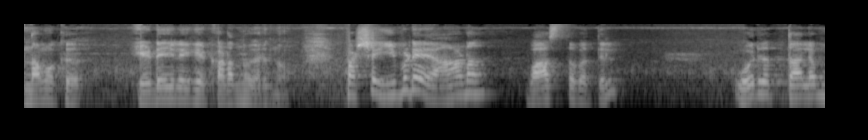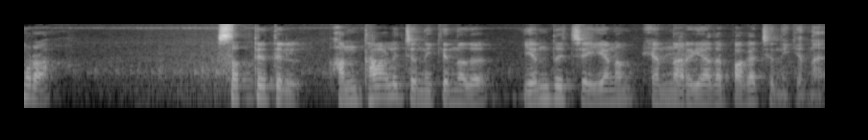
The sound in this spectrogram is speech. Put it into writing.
നമുക്ക് ഇടയിലേക്ക് കടന്നു വരുന്നു. പക്ഷേ ഇവിടെയാണ് വാസ്തവത്തിൽ ഒരു തലമുറ സത്യത്തിൽ അന്താളിച്ച് നിൽക്കുന്നത് എന്ത് ചെയ്യണം എന്നറിയാതെ പകച്ചു നിൽക്കുന്നത്.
